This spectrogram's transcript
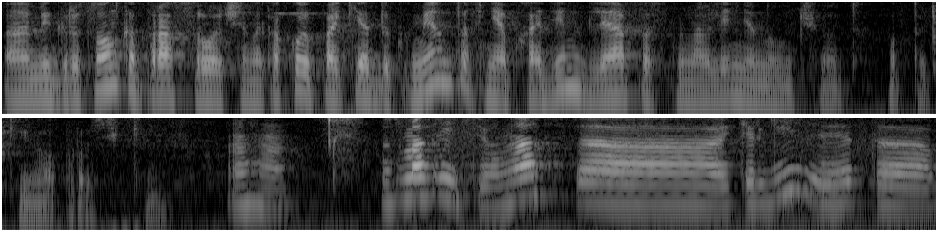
а, миграционка просрочена, какой пакет документов необходим для постановления на учет? Вот такие вопросики. Угу. Ну, смотрите, у нас э, Киргизия это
